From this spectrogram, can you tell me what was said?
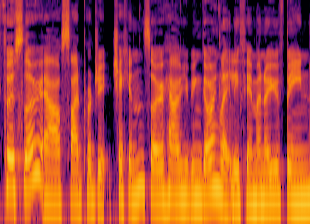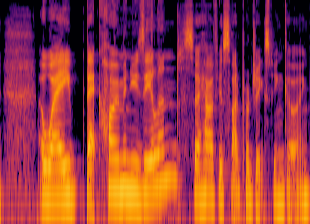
First, though, our side project check in. So, how have you been going lately, Fem? I know you've been away back home in New Zealand. So, how have your side projects been going?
